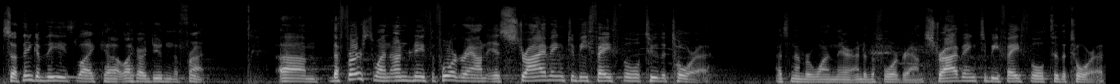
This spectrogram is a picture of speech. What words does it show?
so think of these like, uh, like our dude in the front. Um, the first one underneath the foreground is striving to be faithful to the Torah. That's number one there under the foreground. Striving to be faithful to the Torah.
